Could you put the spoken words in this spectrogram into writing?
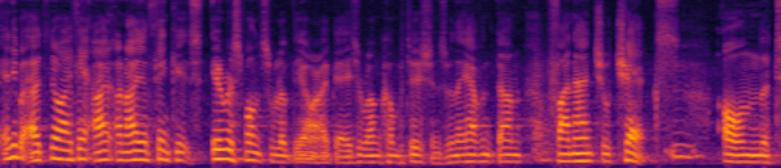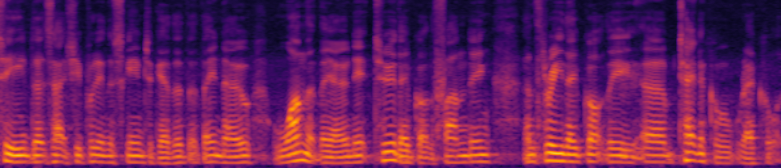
anybody. No, I think, I, and I think it's irresponsible of the RIBA to run competitions when they haven't done financial checks Mm. On the team that's actually putting the scheme together. That they know one that they own it, two they've got the funding, and three they've got the um, technical record.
